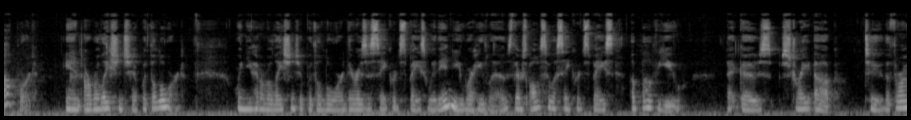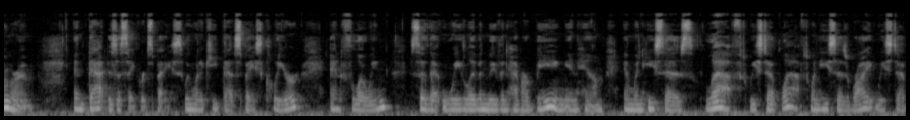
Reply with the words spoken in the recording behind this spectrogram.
upward in our relationship with the Lord when you have a relationship with the Lord, there is a sacred space within you where He lives. There's also a sacred space above you that goes straight up to the throne room. And that is a sacred space. We want to keep that space clear and flowing so that we live and move and have our being in Him. And when He says left, we step left. When He says right, we step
